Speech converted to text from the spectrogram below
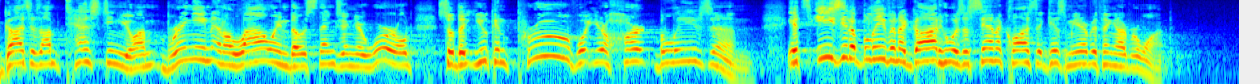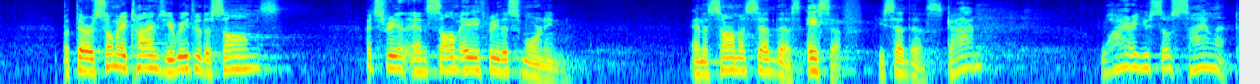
God says, I'm testing you. I'm bringing and allowing those things in your world so that you can prove what your heart believes in. It's easy to believe in a God who is a Santa Claus that gives me everything I ever want. But there are so many times you read through the Psalms. I just read in Psalm 83 this morning. And the psalmist said this, Asaph, he said this, God, why are you so silent?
